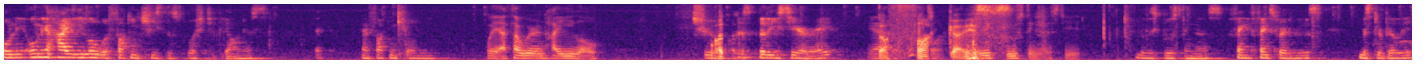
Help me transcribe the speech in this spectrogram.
only only high elo would fucking cheese this bush to be honest, and fucking kill me. Wait, I thought we were in high elo. True, What? because Billy's here, right? Yeah. The fuck, guys. Billy's boosting us, dude. Billy's boosting us. Thanks, thanks for the boost, Mr. Billy.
